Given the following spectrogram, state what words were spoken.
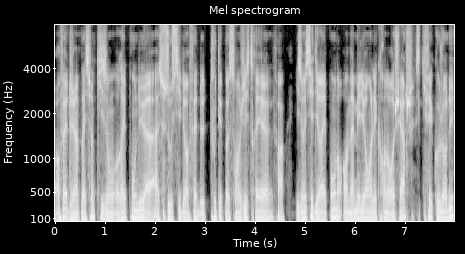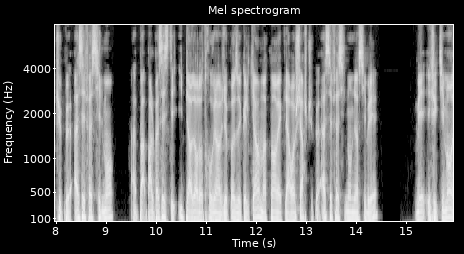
en fait, j'ai l'impression qu'ils ont répondu à, ce souci de, en fait, de tous tes posts enregistrés. Euh, enfin, ils ont essayé d'y répondre en améliorant l'écran de recherche, ce qui fait qu'aujourd'hui, tu peux assez facilement Ah, par, par le passé, c'était hyper dur de retrouver un vieux poste de quelqu'un. Maintenant, avec la recherche, tu peux assez facilement bien cibler. Mais effectivement,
